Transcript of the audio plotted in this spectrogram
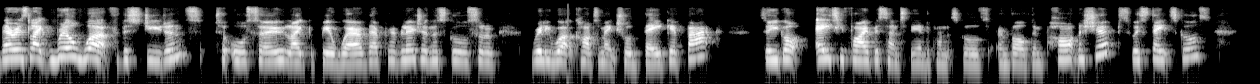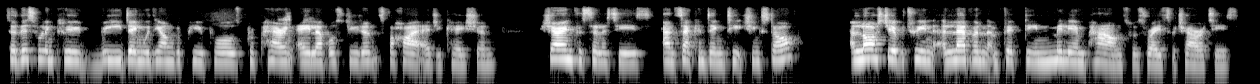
there is like real work for the students to also like be aware of their privilege and the schools sort of really work hard to make sure they give back so you got 85% of the independent schools are involved in partnerships with state schools. So this will include reading with younger pupils, preparing A-level students for higher education, sharing facilities and seconding teaching staff. And last year between 11 and 15 million pounds was raised for charities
